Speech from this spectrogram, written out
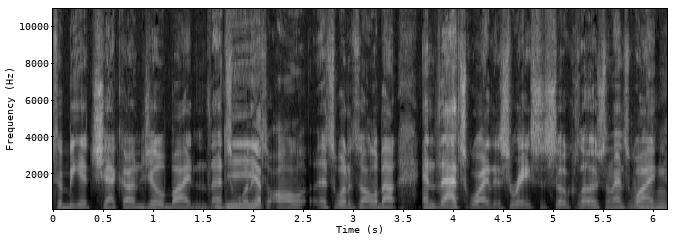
to be a check on Joe Biden. That's what it's all. That's what it's all about, and that's why this race is so close, and that's why. Mm-hmm.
